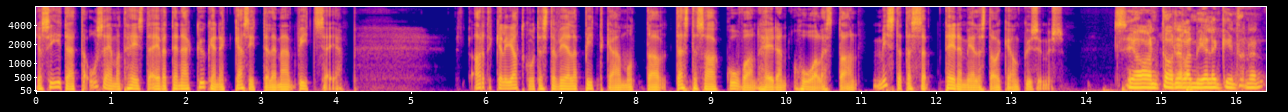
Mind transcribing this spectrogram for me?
ja siitä, että useimmat heistä eivät enää kykene käsittelemään vitsejä. Artikkeli jatkuu tästä vielä pitkään, mutta tästä saa kuvan heidän huolestaan. Mistä tässä teidän mielestä oikein on kysymys? Se on todella mielenkiintoinen,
